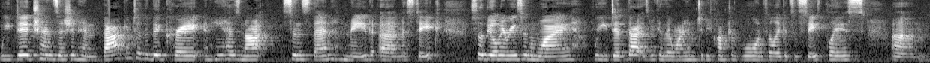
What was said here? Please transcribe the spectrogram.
we did transition him back into the big crate and he has not since then made a mistake so the only reason why we did that is because I wanted him to be comfortable and feel like it's a safe place. Um,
